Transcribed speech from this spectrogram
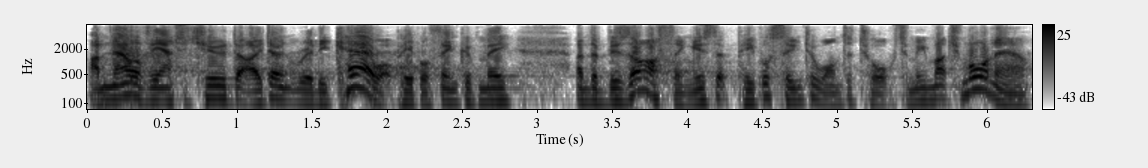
I'm now of the attitude that I don't really care what people think of me, and the bizarre thing is that people seem to want to talk to me much more now.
